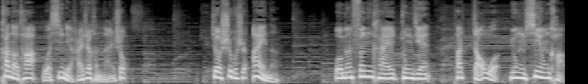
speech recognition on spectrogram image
看到他，我心里还是很难受。这是不是爱呢？我们分开中间，他找我用信用卡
